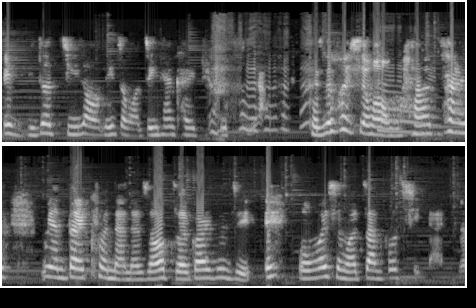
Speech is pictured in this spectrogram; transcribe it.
哎，你这肌肉你怎么今天可以举不起来？可是为什么我们要在面对困难的时候责怪自己？哎，我为什么站不起来呢？”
